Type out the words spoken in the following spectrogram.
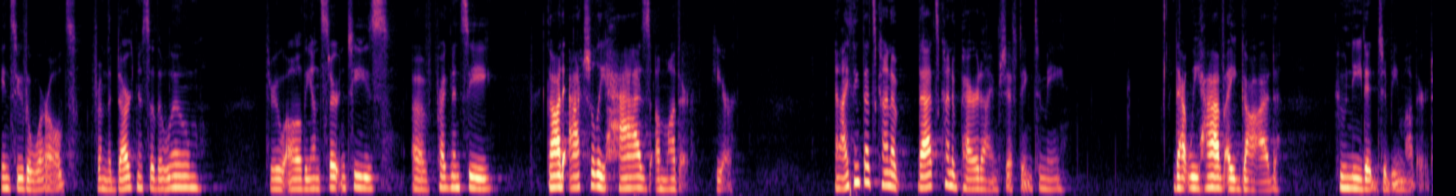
into the world from the darkness of the womb through all the uncertainties of pregnancy. God actually has a mother here. And I think that's kind of that's kind of paradigm shifting to me. That we have a God who needed to be mothered.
